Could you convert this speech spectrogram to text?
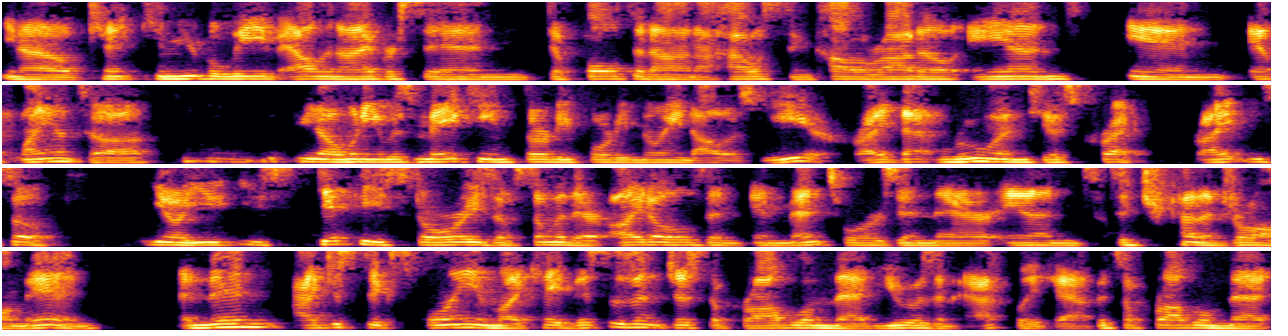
you know, can can you believe Allen Iverson defaulted on a house in Colorado and in Atlanta, you know, when he was making 30, 40 million dollars a year, right? That ruined his credit, right? And so you know, you, you get these stories of some of their idols and, and mentors in there and to kind of draw them in. And then I just explain, like, hey, this isn't just a problem that you as an athlete have, it's a problem that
